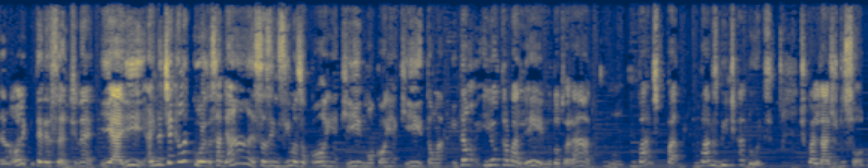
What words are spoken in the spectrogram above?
Então, olha que interessante, né? E aí, ainda tinha aquela coisa, sabe? Ah, essas enzimas ocorrem aqui, não ocorrem aqui, estão lá. Então, e eu trabalhei no doutorado com, com vários, com vários bioindicadores de qualidade do solo.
